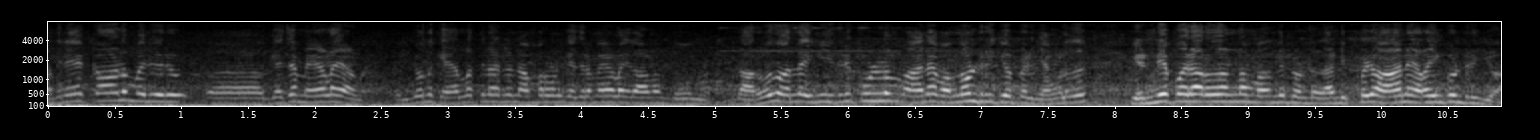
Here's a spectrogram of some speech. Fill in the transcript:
അതിനേക്കാളും വലിയൊരു ഗജമേളയാണ്. എനിക്കൊന്ന് കേരളത്തിലെ നമ്പർ വൺ ഗജമേള ഇതാണെന്ന് തോന്നുന്നു. ഇത് അറുപതല്ല ഇനി ഇതിൽ കൂടുതലും ആന വന്നുകൊണ്ടിരിക്കുക എപ്പോഴും ഞങ്ങളിത് എണ്ണിയപ്പോൾ ഒരു അറുപതെണ്ണം വന്നിട്ടുണ്ട്. അതുകൊണ്ട് ഇപ്പോഴും ആന ഇറങ്ങിക്കൊണ്ടിരിക്കുക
